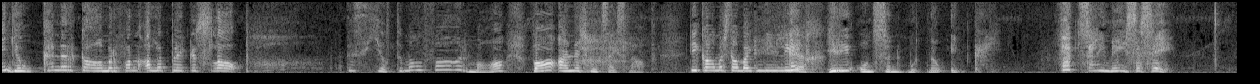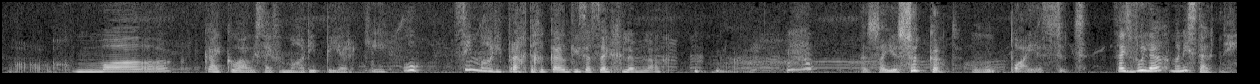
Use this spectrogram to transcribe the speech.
In jou kinderkamer van alle plekke slaap. Dit is heeltemal waar, ma. Waar anders moet sy slaap? Die kamer staan buitendien Kyk, leeg. hierdie onsin moet nou end kry. Wat sal die mense sê? Ma, kyk hoe hou sy vir ma die peertjie. Ooh, sien maar die pragtige kuiltjies as sy glimlag. Is sy 'n soet kind? Ooh, baie soet. Sy's woelig, maar nie stout nie.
